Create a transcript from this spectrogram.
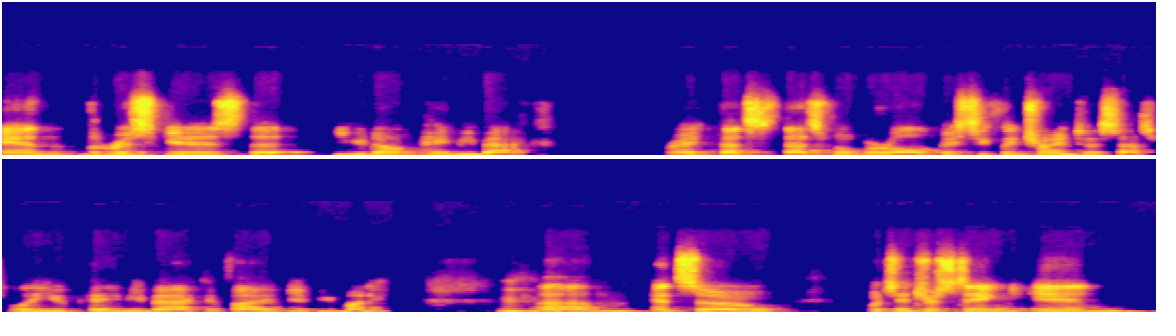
and the risk is that you don't pay me back, right? That's that's what we're all basically trying to assess. Will you pay me back if I give you money? Mm-hmm. Um, and so, what's interesting in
